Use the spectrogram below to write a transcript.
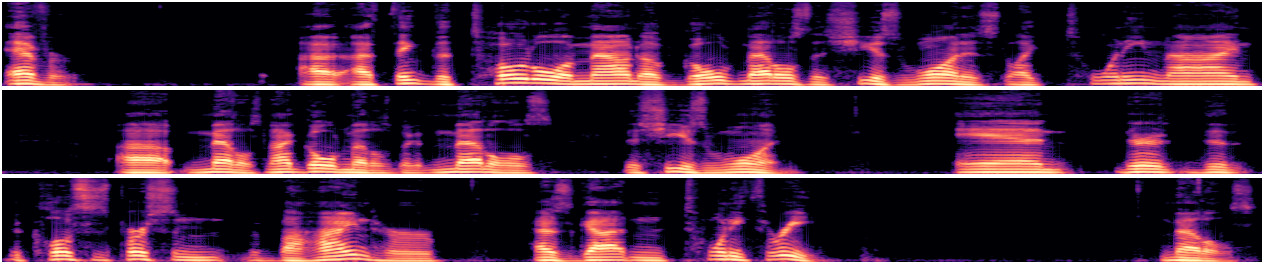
ever. I, I, think the total amount of gold medals that she has won is like 29 uh, medals, not gold medals, but medals that she has won. And there, the, the closest person behind her has gotten 23 medals.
